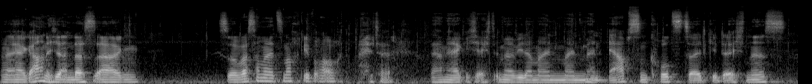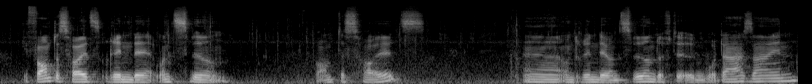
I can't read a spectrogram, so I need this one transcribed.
Kann man ja gar nicht anders sagen. So, was haben wir jetzt noch gebraucht? Alter, da merke ich echt immer wieder mein, mein, mein Erbsen-Kurzzeitgedächtnis. Geformtes Holz, Rinde und Zwirn geformtes Holz. Äh, und Rinde und Zwirn dürfte irgendwo da sein.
